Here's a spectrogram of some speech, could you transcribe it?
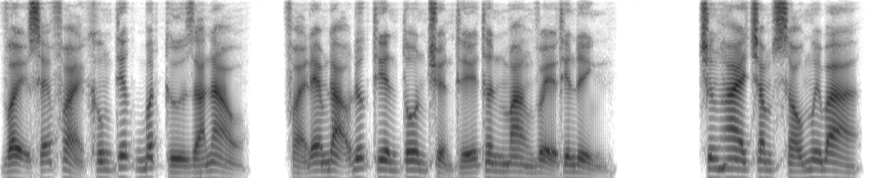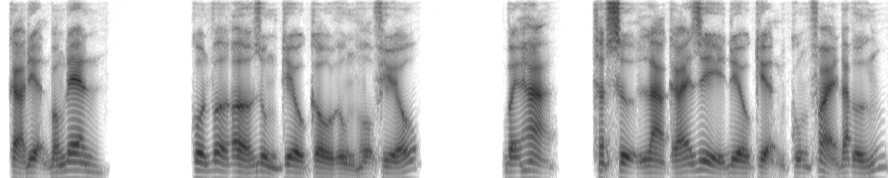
vậy sẽ phải không tiếc bất cứ giá nào, phải đem đạo đức thiên tôn chuyển thế thân mang về thiên đỉnh. Chương 263, cả điện bóng đen. Côn vợ ở dùng tiểu cầu ủng hộ phiếu. Bệ hạ, thật sự là cái gì điều kiện cũng phải đáp ứng.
